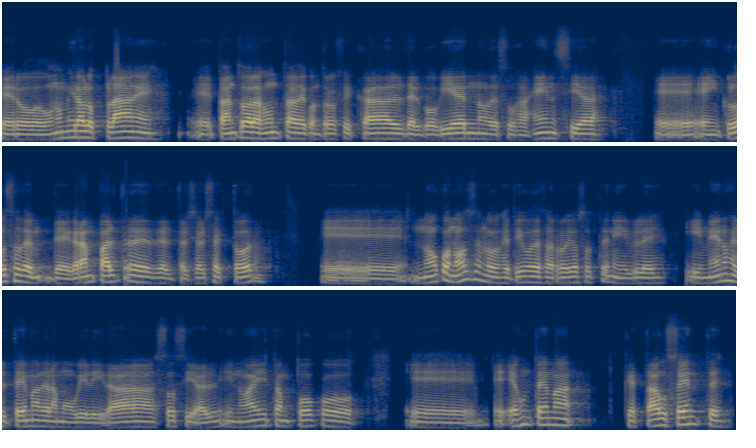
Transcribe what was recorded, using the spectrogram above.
Pero uno mira los planes, eh, tanto de la Junta de Control Fiscal, del gobierno, de sus agencias, eh, e incluso de, gran parte del tercer sector, eh, no conocen los objetivos de desarrollo sostenible y menos el tema de la movilidad social. Y no hay tampoco, e, es un tema que está ausente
